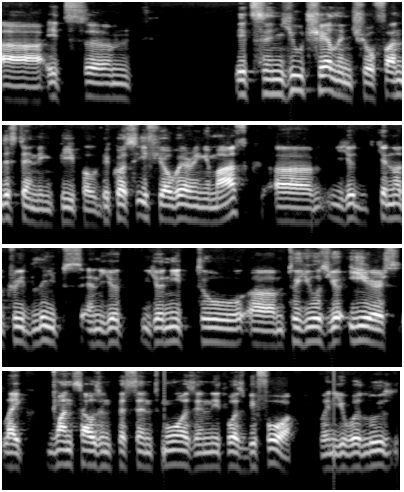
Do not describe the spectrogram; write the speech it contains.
uh, it's um, it's a new challenge of understanding people because if you're wearing a mask, um, you cannot read lips, and you you need to um, to use your ears like one thousand percent more than it was before when you were lose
